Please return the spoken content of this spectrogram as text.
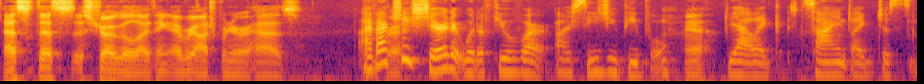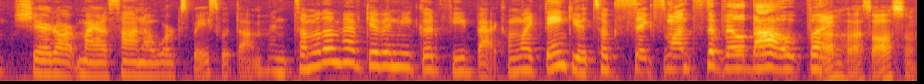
That's that's a struggle I think every entrepreneur has. I've actually shared it with a few of our, our CG people. Yeah. Yeah, like signed, like just shared our my Asana workspace with them, and some of them have given me good feedback. I'm like, thank you. It took six months to build out, but Oh, that's awesome.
